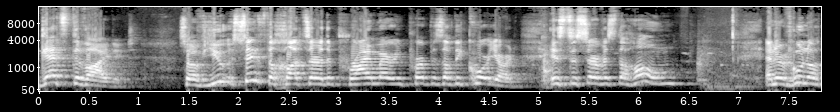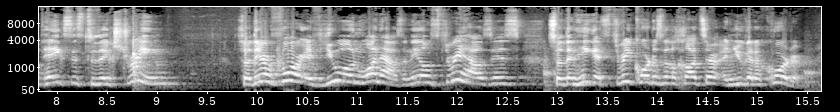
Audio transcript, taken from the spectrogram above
gets divided. So if you, since the Chatzer, the primary purpose of the courtyard is to service the home, and Rav Huna takes this to the extreme. So therefore, if you own one house and he owns three houses, so then he gets three quarters of the chutzner and you get a quarter,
